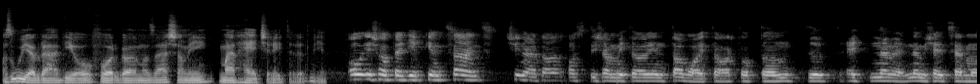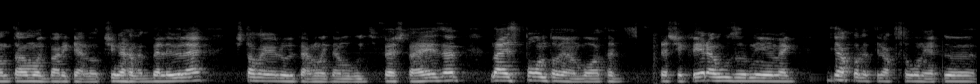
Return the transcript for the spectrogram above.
az újabb rádió forgalmazás, ami már helycserét eredmény. Ó, és ott egyébként Sainz csinálta azt is, amitől én tavaly tartottam, egy, nem, nem is egyszer mondtam, hogy Barrichello csinálnak belőle, és tavaly örültem, hogy nem úgy fest a helyzet. Na ez pont olyan volt, hogy tessék félrehúzódni, ő meg gyakorlatilag szó nélkül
